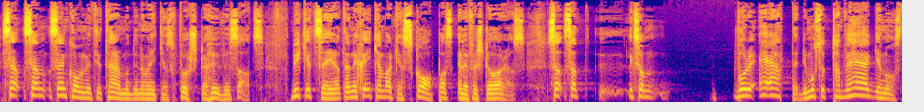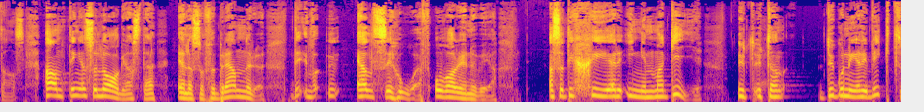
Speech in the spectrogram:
Sen, sen, sen kommer vi till termodynamikens första huvudsats, vilket säger att energi kan varken skapas eller förstöras. Så, så att, eh, liksom, vad du äter, det måste ta vägen någonstans. Antingen så lagras det eller så förbränner du. Det, eh, LCHF och vad det nu är. Alltså det sker ingen magi. Ut, utan du går ner i vikt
